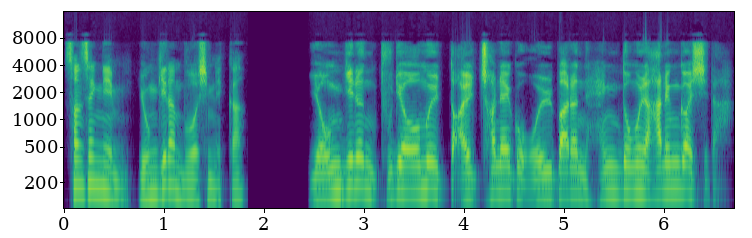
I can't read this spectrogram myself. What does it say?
선생님, 용기란 무엇입니까? 용기는 두려움을 떨쳐내고 올바른 행동을 하는 것이다.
